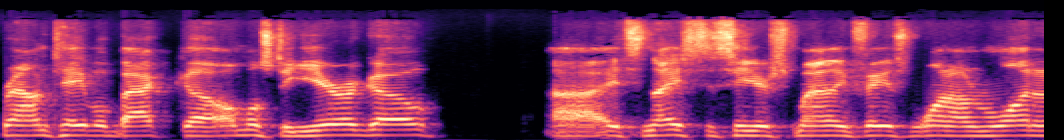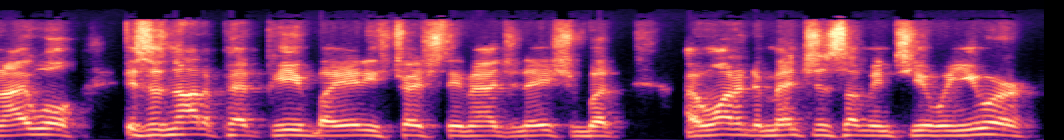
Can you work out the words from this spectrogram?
roundtable back uh, almost a year ago. Uh, it's nice to see your smiling face one on one. And I will, this is not a pet peeve by any stretch of the imagination, but I wanted to mention something to you. When you were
